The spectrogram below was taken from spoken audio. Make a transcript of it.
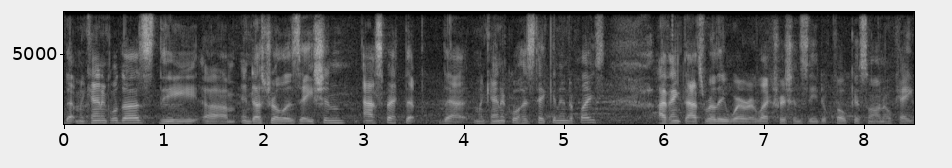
that mechanical does, the um, industrialization aspect that, that mechanical has taken into place. I think that's really where electricians need to focus on okay,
